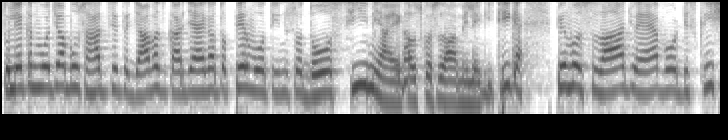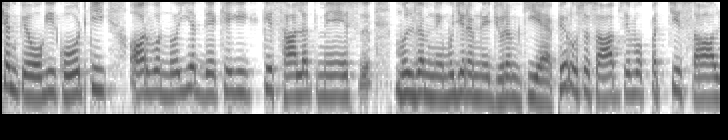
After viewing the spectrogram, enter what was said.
तो लेकिन वो जब उस हद से तजावज़ कर जाएगा तो फिर वो तीन सौ दो सी में आएगा, उसको सज़ा मिलेगी। ठीक है, फिर वो सज़ा जो है, वो डिस्क्रिशन पे होगी कोर्ट की, और वो नोयत देखेगी किस हालत में इस मुलजम ने, मुजरम ने जुर्म किया है। फिर उस हिसाब से वो पच्चीस साल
